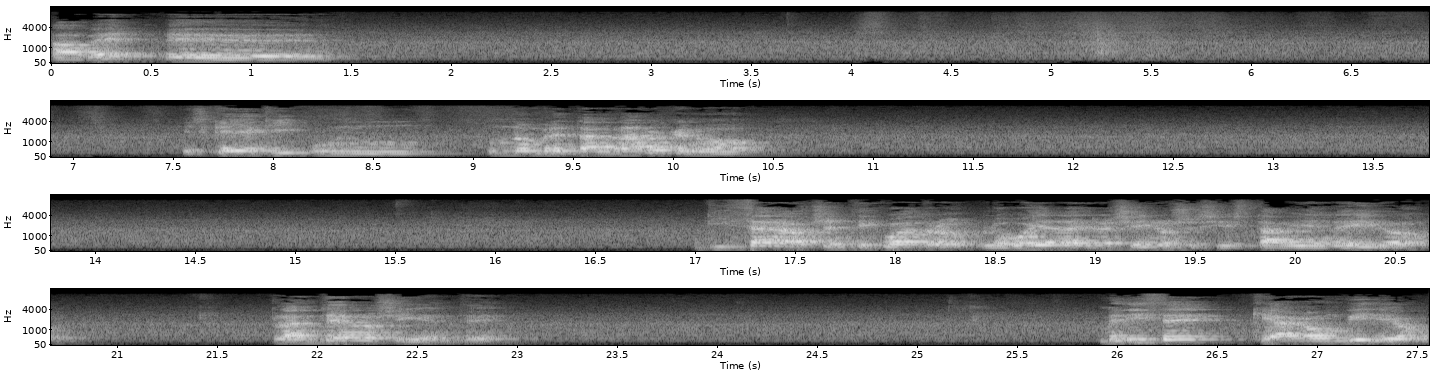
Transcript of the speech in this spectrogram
a ver, eh, es que hay aquí un, un nombre tan raro que no... Dizara 84, lo voy a leer así, no sé si está bien leído, plantea lo siguiente. Me dice que haga un vídeo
